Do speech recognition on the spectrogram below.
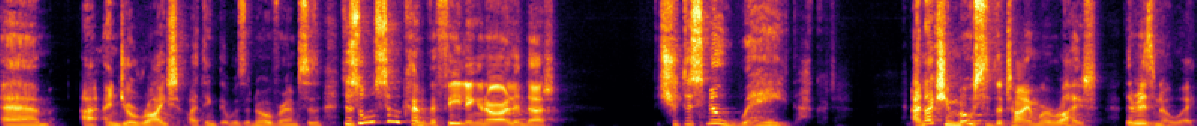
Um, and you're right. I think there was an overemphasis. There's also a kind of a feeling in Ireland that, should there's no way that could happen. And actually, most of the time, we're right. There is no way.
